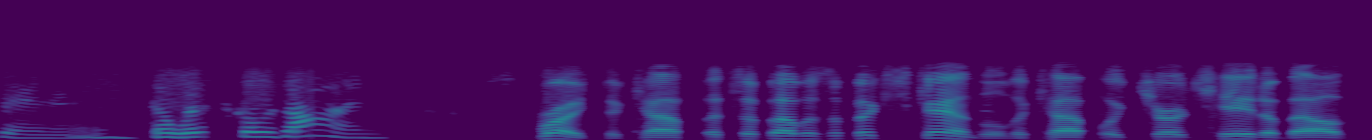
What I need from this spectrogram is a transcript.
and the list goes on. Right, the Cap. It's a, that was a big scandal. The Catholic Church hid about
